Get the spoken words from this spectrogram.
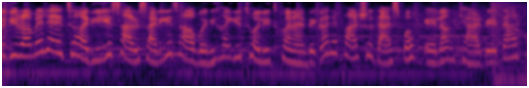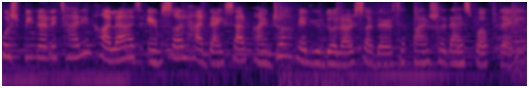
مدیرعامل اتحادیه سراسری تعاونی های تولید کنندگان فرش و دستباف اعلام کرده در خوشبینانه ترین حالت امسال حداکثر 50 میلیون دلار صادرات فرش و دستباف داریم.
